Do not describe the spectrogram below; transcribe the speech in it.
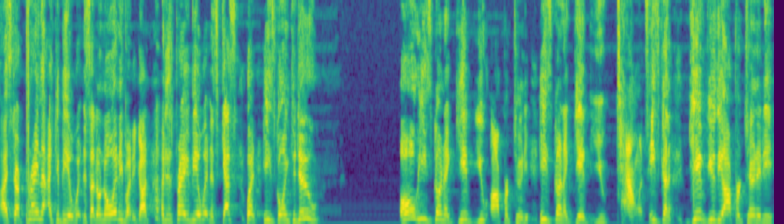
I start praying that I could be a witness. I don't know anybody, God. I just pray I be a witness. Guess what he's going to do? Oh, he's going to give you opportunity. He's going to give you talents. He's going to give you the opportunity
